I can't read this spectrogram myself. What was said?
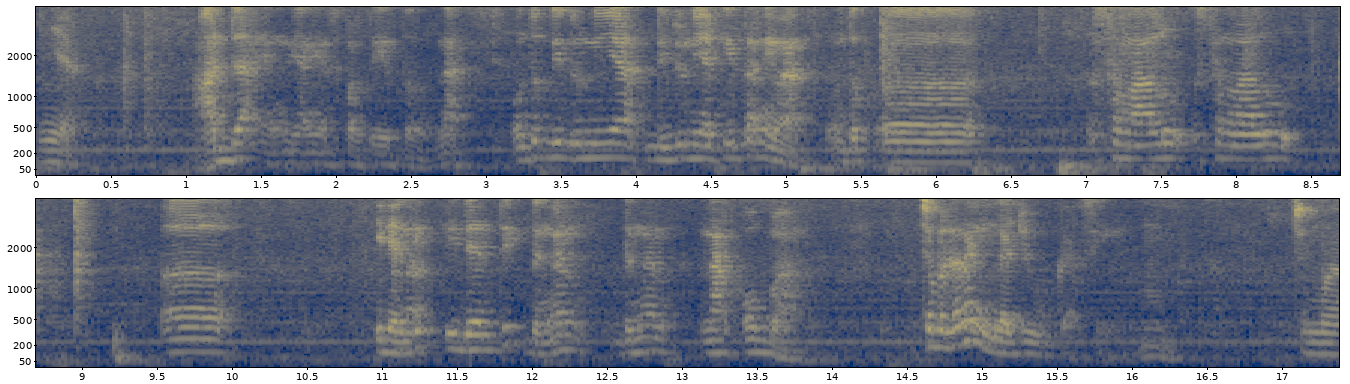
ya. ada yang yang, yang seperti itu nah untuk di dunia di dunia kita nih mas untuk eh, selalu selalu eh, Identik. identik dengan dengan narkoba Sebenarnya enggak juga sih. Hmm. Cuma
